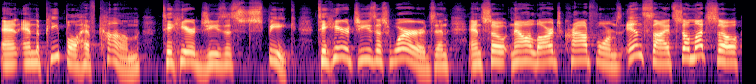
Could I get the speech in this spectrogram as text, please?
and, and the people have come to hear Jesus speak, to hear Jesus' words. And, and so now a large crowd forms inside, so much so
